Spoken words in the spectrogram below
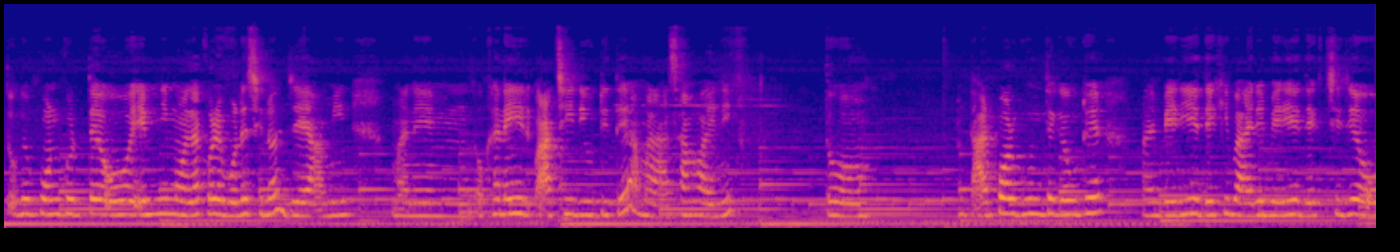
তো ওকে ফোন করতে ও এমনি মজা করে বলেছিল যে আমি মানে ওখানেই আছি ডিউটিতে, আমার আসা হয়নি। তো তারপর ঘুম থেকে উঠে মানে বেরিয়ে দেখি, বাইরে বেরিয়ে দেখছি যে ও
